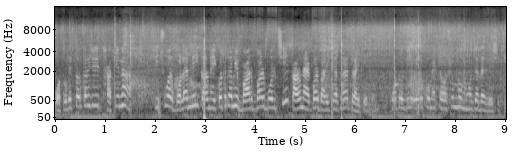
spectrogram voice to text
পটলের তরকারি যদি থাকে না, কিছু আর বলার নেই। কারণ এই কথাটা আমি বারবার বলছি, কারণ একবার বাড়িতে আপনারা ট্রাই করবেন। পটল দিয়ে এরকম একটা অসম্ভব মজাদার রেসিপি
